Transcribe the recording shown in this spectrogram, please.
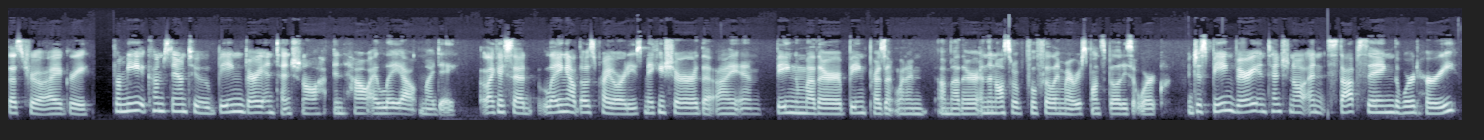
That's true. I agree. For me it comes down to being very intentional in how i lay out my day. Like i said laying out those priorities making sure that i am being a mother, being present when I'm a mother, and then also fulfilling my responsibilities at work. Just being very intentional and stop saying the word hurry.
